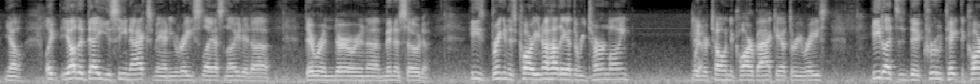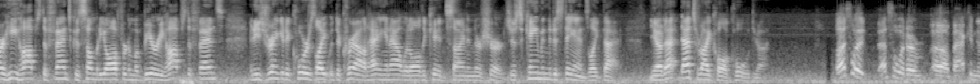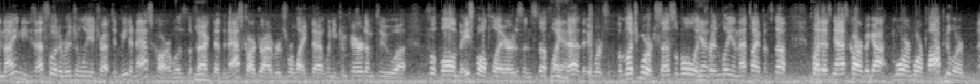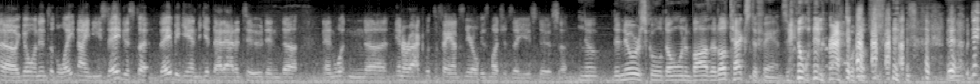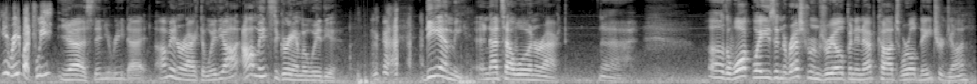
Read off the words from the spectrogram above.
you know? Like the other day you seen Axman. He raced last night at uh, they were in they were in uh, Minnesota. He's bringing his car. You know how they have the return line when Yeah. they're towing the car back after he raced. He lets the crew take the car. He hops the fence because somebody offered him a beer. He hops the fence and he's drinking a Coors Light with the crowd, hanging out with all the kids signing their shirts. Just came into the stands like that. You know that that's what I call cool, John. Well, that's what that's what uh, uh, back in the '90s. That's what originally attracted me to NASCAR was Mm. the fact that the NASCAR drivers were like that. When you compared them to uh, football and baseball players and stuff like Yeah. that, they were much more accessible and Yeah. friendly and that type of stuff. But as NASCAR got more and more popular uh, going into the late '90s, they just uh, they began to get that attitude and uh, and wouldn't uh, interact with the fans nearly as much as they used to. So. No, the newer school don't want to bother. They'll text the fans. They don't want to interact with them. Yeah. Didn't you read my tweet? yes, didn't you read that? I'm interacting with you. I, I'm Instagramming with you. DM me, and that's how we'll interact. Ah. Oh, the walkways and the restrooms reopen in Epcot's World Nature, John.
